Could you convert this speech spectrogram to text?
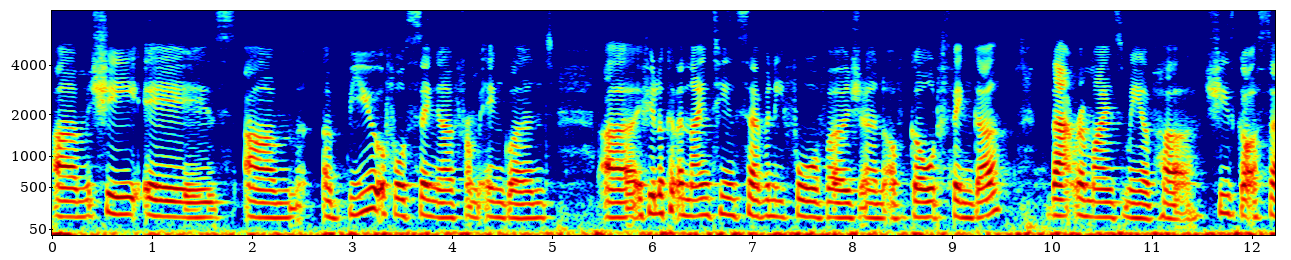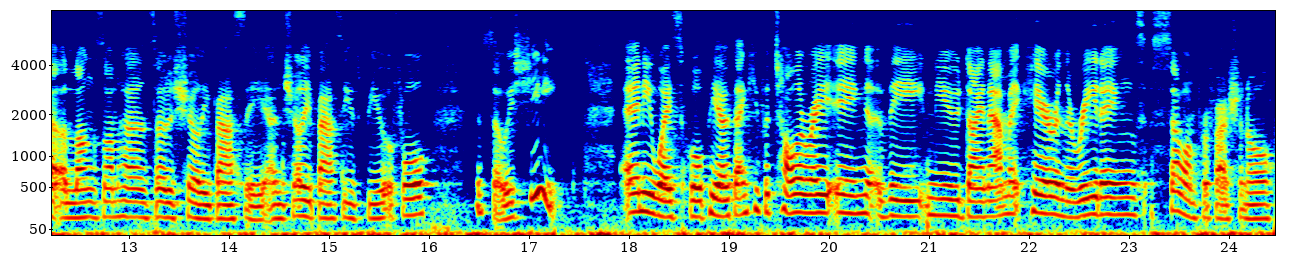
um, she is um, a beautiful singer from England. Uh, if you look at the 1974 version of Goldfinger, that reminds me of her. She's got a set of lungs on her, and so does Shirley Bassey. And Shirley Bassey is beautiful, and so is she. Anyway, Scorpio, thank you for tolerating the new dynamic here in the readings. So unprofessional.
